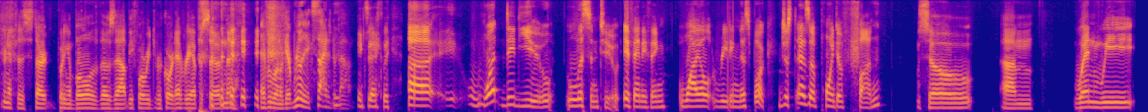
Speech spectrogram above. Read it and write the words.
We're gonna have to start putting a bowl of those out before we record every episode, and then everyone will get really excited about. exactly. Uh, what did you listen to, if anything, while reading this book? Just as a point of fun. So, um, when we,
